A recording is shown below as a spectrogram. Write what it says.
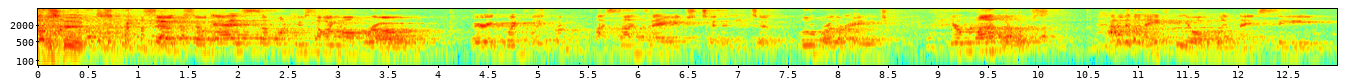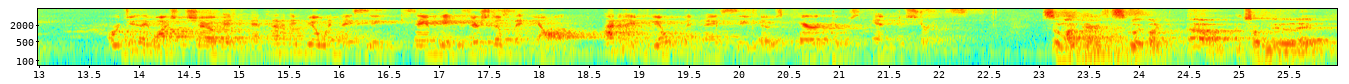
So, so as someone who saw y'all grow very quickly from my son's age to, to little brother age, your mothers, how do they feel when they see, or do they watch the show, and, and how do they feel when they see Sam and Dean? Because they're still seeing y'all. How do they feel when they see those characters in distress? So my parents, this is really funny. Uh, I was talking to the other day,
